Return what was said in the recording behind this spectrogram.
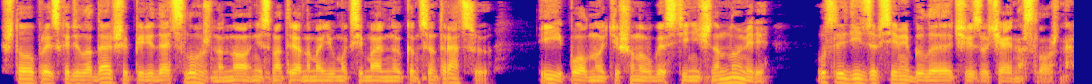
Что происходило дальше, передать сложно, но, несмотря на мою максимальную концентрацию и полную тишину в гостиничном номере, уследить за всеми было чрезвычайно сложно.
